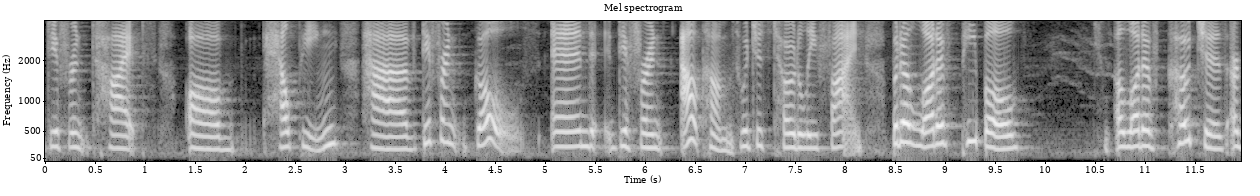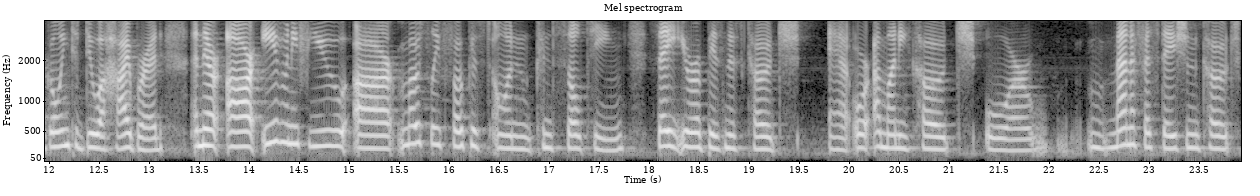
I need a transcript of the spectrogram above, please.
different types of helping have different goals and different outcomes, which is totally fine. But a lot of people a lot of coaches are going to do a hybrid and there are even if you are mostly focused on consulting say you're a business coach or a money coach or manifestation coach,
